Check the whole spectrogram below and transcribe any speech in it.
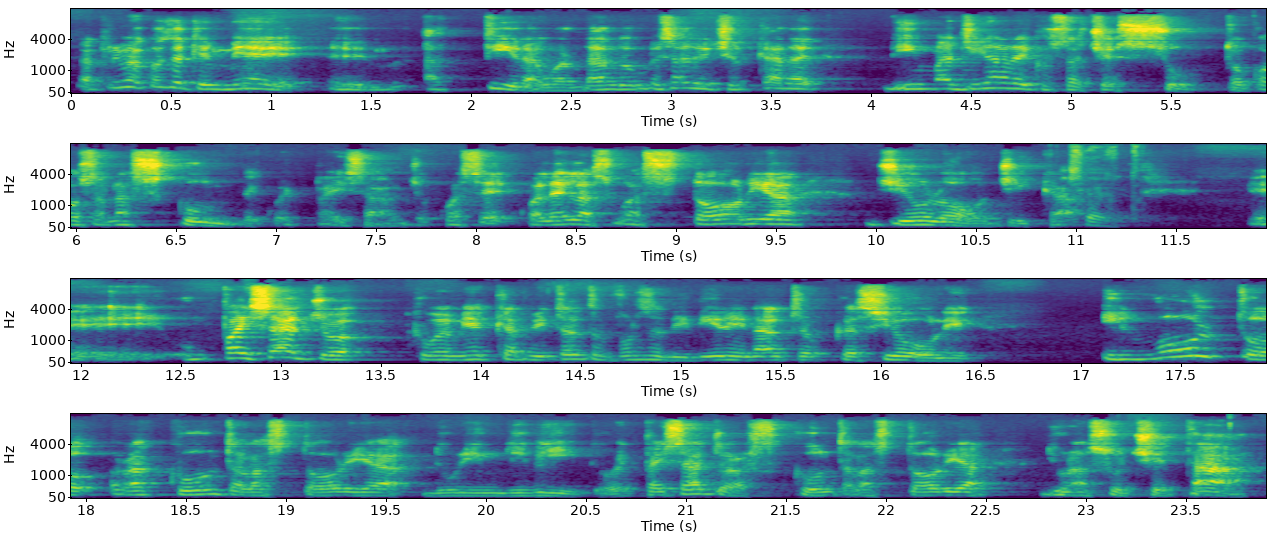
La prima cosa che mi eh, attira guardando un paesaggio è cercare di immaginare cosa c'è sotto, cosa nasconde quel paesaggio, qual è la sua storia geologica. Certo. Eh, un paesaggio, come mi è capitato forse di dire in altre occasioni, il volto racconta la storia di un individuo, il paesaggio racconta la storia di una società,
